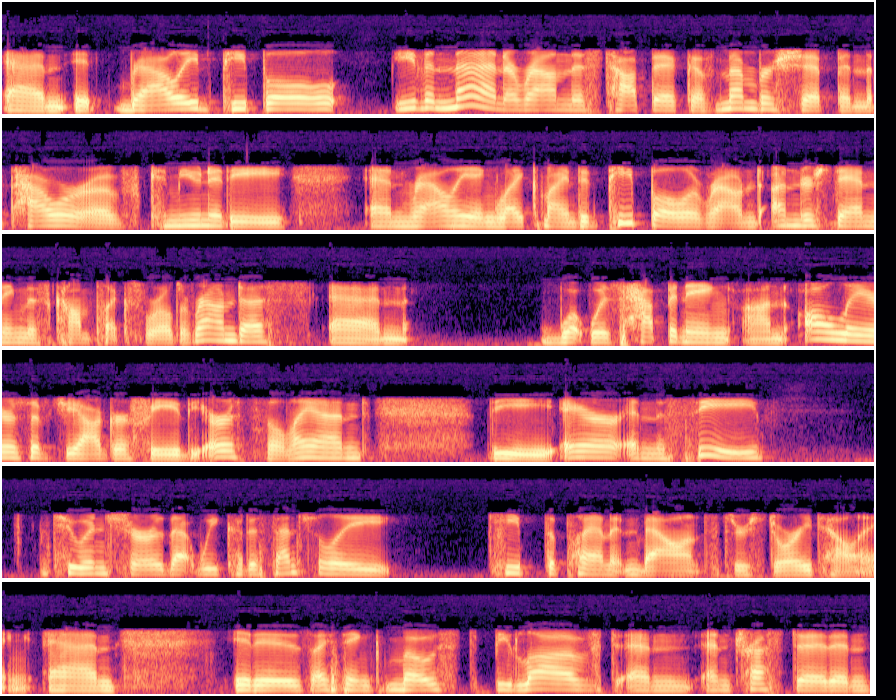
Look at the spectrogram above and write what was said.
and it rallied people even then around this topic of membership and the power of community and rallying like minded people around understanding this complex world around us and what was happening on all layers of geography the earth, the land, the air, and the sea to ensure that we could essentially keep the planet in balance through storytelling. And it is, I think, most beloved and, and trusted and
